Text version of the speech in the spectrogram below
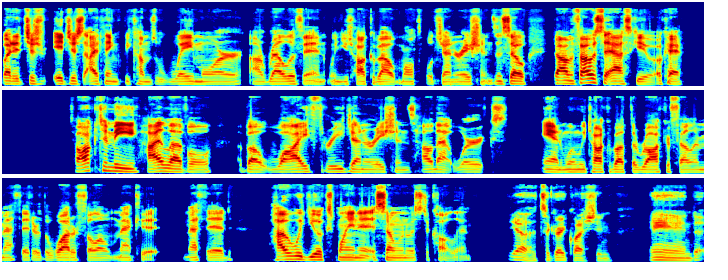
but it just it just I think becomes way more uh, relevant when you talk about multiple generations. And so, Dom, if I was to ask you, okay, talk to me high level about why three generations, how that works, and when we talk about the Rockefeller method or the Waterfall method, method, how would you explain it if someone was to call in? Yeah, that's a great question. And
